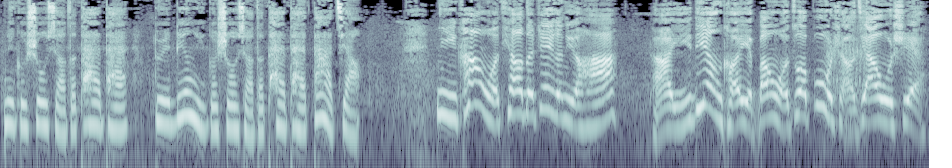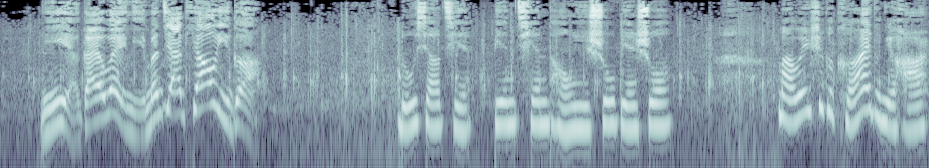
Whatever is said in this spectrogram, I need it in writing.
那个瘦小的太太对另一个瘦小的太太大叫：“你看我挑的这个女孩，她一定可以帮我做不少家务事。你也该为你们家挑一个。”卢小姐边签同意书边说：“马薇是个可爱的女孩，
